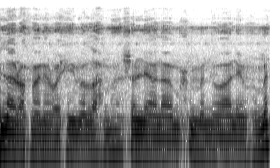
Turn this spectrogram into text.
اللہ الرحمن الرحیم الحمۃ صلی علی محمد علیہ محمد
